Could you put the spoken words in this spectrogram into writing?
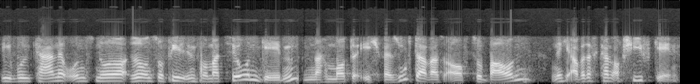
die Vulkane uns nur so und so viel Informationen geben, nach dem Motto, ich versuche da was aufzubauen, nicht, aber das kann auch schiefgehen.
